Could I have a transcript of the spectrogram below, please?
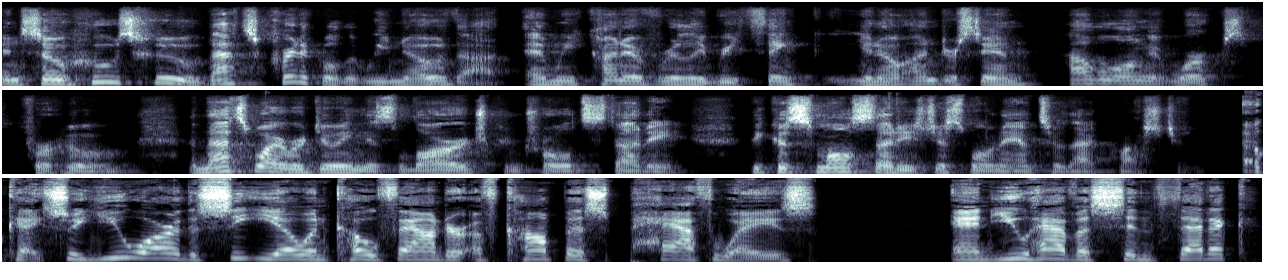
And so, who's who? That's critical that we know that. And we kind of really rethink, you know, understand how long it works for whom. And that's why we're doing this large controlled study, because small studies just won't answer that question. Okay. So, you are the CEO and co founder of Compass Pathways, and you have a synthetic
